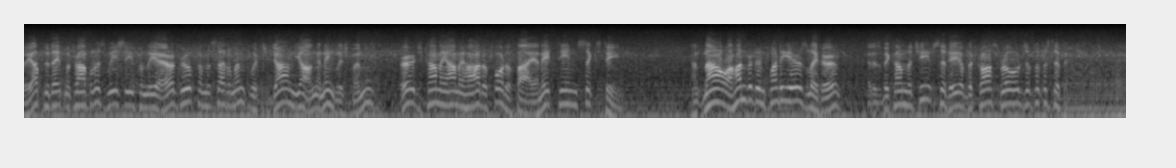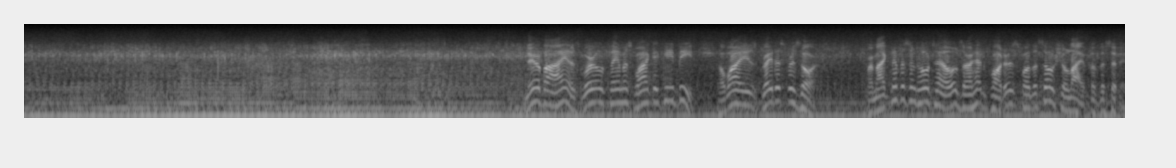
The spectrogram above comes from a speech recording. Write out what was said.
The up-to-date metropolis we see from the air grew from the settlement which John Young, an Englishman, urged Kamehameha to fortify in 1816. And now, 120 years later, it has become the chief city of the crossroads of the Pacific. Nearby is world-famous Waikiki Beach, Hawaii's greatest resort, where magnificent hotels are headquarters for the social life of the city.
